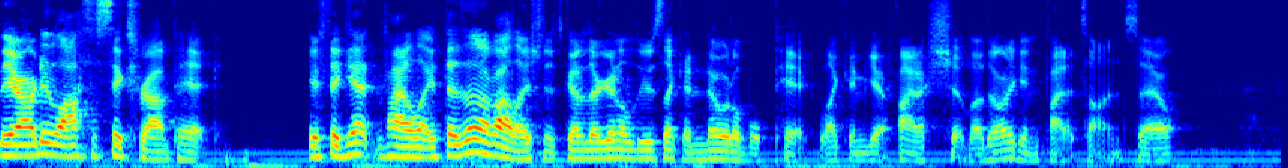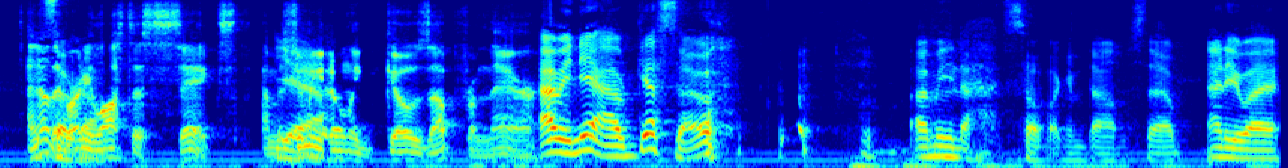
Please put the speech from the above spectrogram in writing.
they already lost a six round pick. If they get violate, if there's not a violation, it's gonna they're gonna lose like a notable pick, like and get fined a shitload. They're already getting fined a ton. So I know they've so already dumb. lost a sixth. I'm assuming Yeah. it only goes up from there. I mean, yeah, I would guess so. I mean, ah, it's so fucking dumb. So anyway,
